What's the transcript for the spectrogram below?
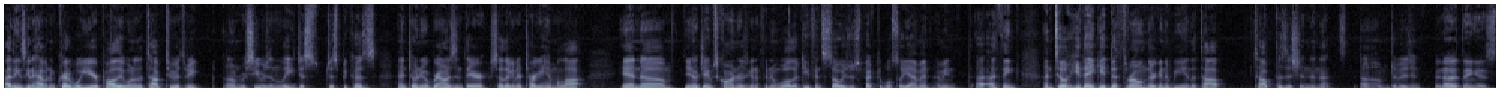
I think is going to have an incredible year. Probably one of the top two or three um, receivers in the league, just just because Antonio Brown isn't there, so they're going to target him a lot. And um, you know James Conner is going to fit in well. Their defense is always respectable. So yeah, man. I mean, I, I think until he they get dethroned, they're going to be in the top top position in that um, division. another thing is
